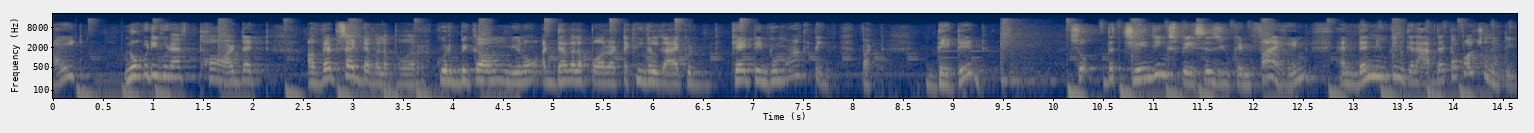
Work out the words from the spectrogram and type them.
right? Nobody would have thought that a website developer could become you know a developer a technical guy could get into marketing but they did. So the changing spaces you can find and then you can grab that opportunity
